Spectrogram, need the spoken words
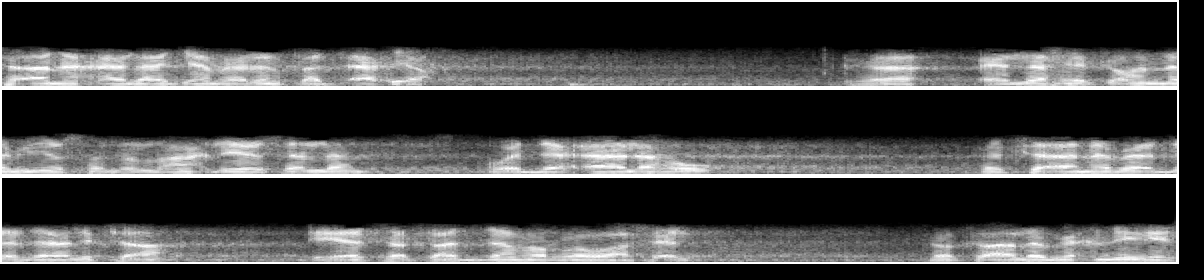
كان على جمل قد أحيا. فلحقه النبي صلى الله عليه وسلم ودعا له. فكان بعد ذلك يتقدم الرواحل فقال بعنيه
